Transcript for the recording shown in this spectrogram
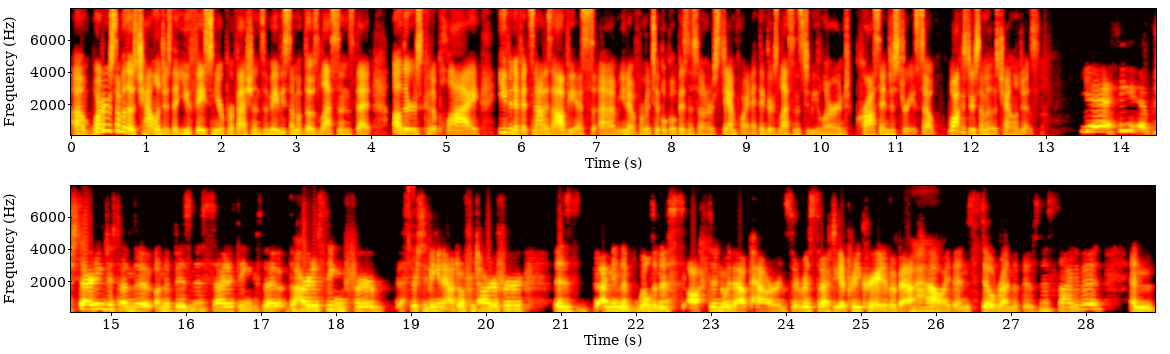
Um, what are some of those challenges that you face in your professions, and maybe some of those lessons that others could apply, even if it's not as obvious, um, you know, from a typical business owner's standpoint? I think there's lessons to be learned cross industries. So walk us through some of those challenges. Yeah, I think uh, starting just on the on the business side, I think the the hardest thing for especially being an outdoor photographer is I'm in the wilderness often without power and service, so I have to get pretty creative about mm. how I then still run the business side of it, and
